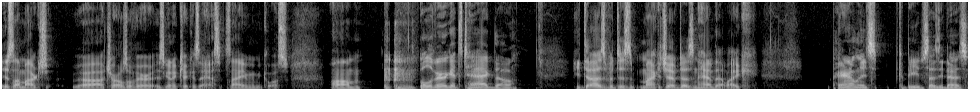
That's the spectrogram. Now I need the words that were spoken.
Islam uh, Charles Oliveira is going to kick his ass. It's not even going to be close. Well, Oliveira gets tagged though. He does, but does Makhachev doesn't have that like. Apparently, it's Khabib says he does.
